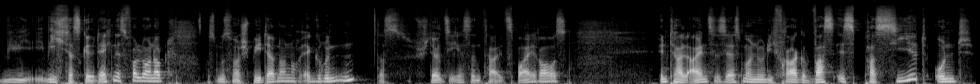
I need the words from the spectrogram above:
wie, wie ich das Gedächtnis verloren habe. Das müssen wir später dann noch ergründen. Das stellt sich erst in Teil 2 raus. In Teil 1 ist erstmal nur die Frage, was ist passiert und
